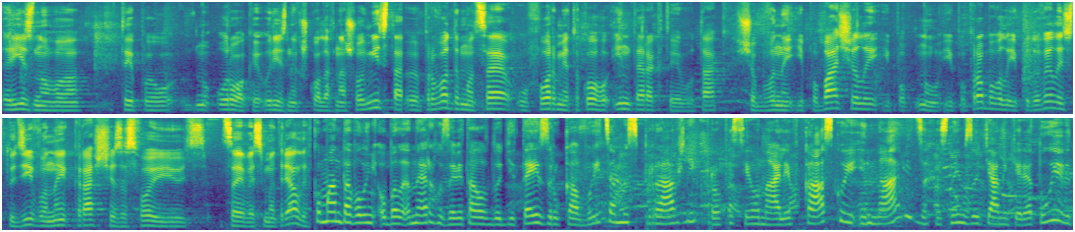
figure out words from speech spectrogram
різного типу ну, уроки у різних школах нашого міста. Е, Проводимо це у формі такого інтерактиву, так щоб вони і побачили, і по- ну, і попробували, і подивились. Тоді вони краще засвоюють цей весь матеріал. Команда Волинь Обленерго завітала до дітей з рукавицями справжніх професіоналів, каскою і навіть захисним взуттям, яке рятує від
